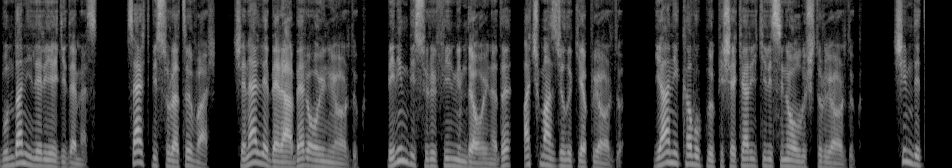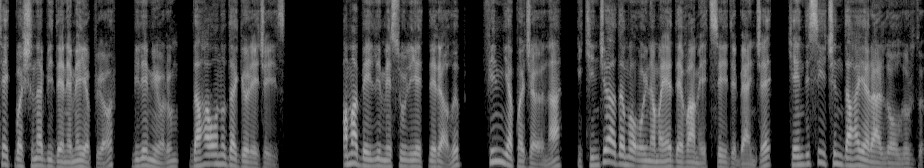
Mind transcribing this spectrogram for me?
bundan ileriye gidemez. Sert bir suratı var. Şener'le beraber oynuyorduk. Benim bir sürü filmimde oynadı, açmazcılık yapıyordu. Yani kavuklu pişeker ikilisini oluşturuyorduk. Şimdi tek başına bir deneme yapıyor, bilemiyorum, daha onu da göreceğiz. Ama belli mesuliyetleri alıp, film yapacağına, ikinci adama oynamaya devam etseydi bence, kendisi için daha yararlı olurdu.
